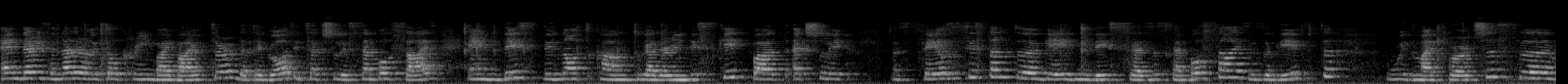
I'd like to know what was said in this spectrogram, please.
and there is another little cream by Biotherm that I got. It's actually a sample size and this did not come together in this kit but actually a sales assistant uh, gave me this as a sample size as a gift with my purchase. Uh,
